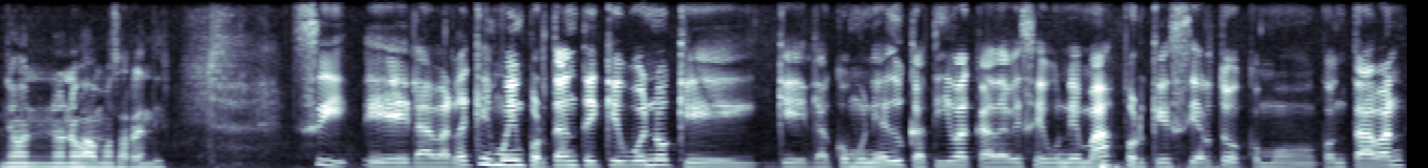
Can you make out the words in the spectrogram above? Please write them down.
no, no nos vamos a rendir. Sí, eh, la verdad que es muy importante, qué bueno que, la comunidad educativa cada vez se une más, porque es cierto, como contaban,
